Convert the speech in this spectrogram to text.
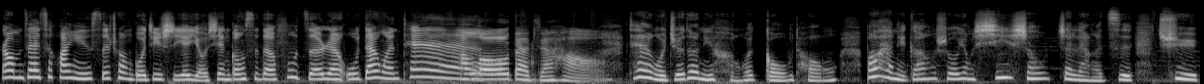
让我们再次欢迎思创国际实业有限公司的负责人吴丹文 Ten。Hello，大家好，Ten。我觉得你很会沟通，包含你刚刚说用西。吸收这两个字，去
